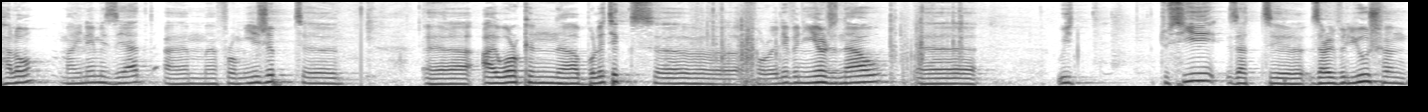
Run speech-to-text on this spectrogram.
Hello, my name is Ziad. I'm uh, from Egypt. Uh, uh, I work in uh, politics uh, for 11 years now. Uh, we, to see that the revolution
